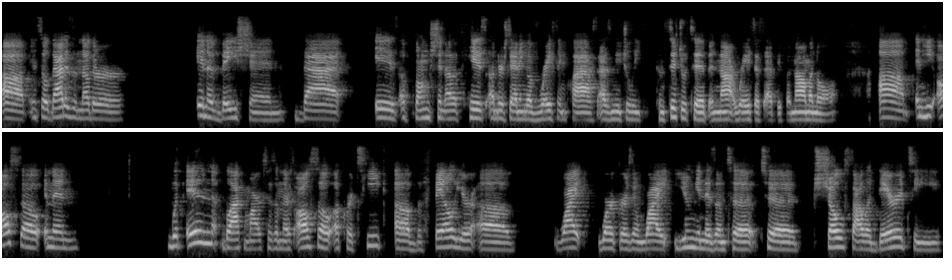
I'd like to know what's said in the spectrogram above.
Um, and so that is another innovation that is a function of his understanding of race and class as mutually constitutive and not race as epiphenomenal. Um, and he also, and then within Black Marxism, there's also a critique of the failure of white workers and white unionism to to show solidarity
